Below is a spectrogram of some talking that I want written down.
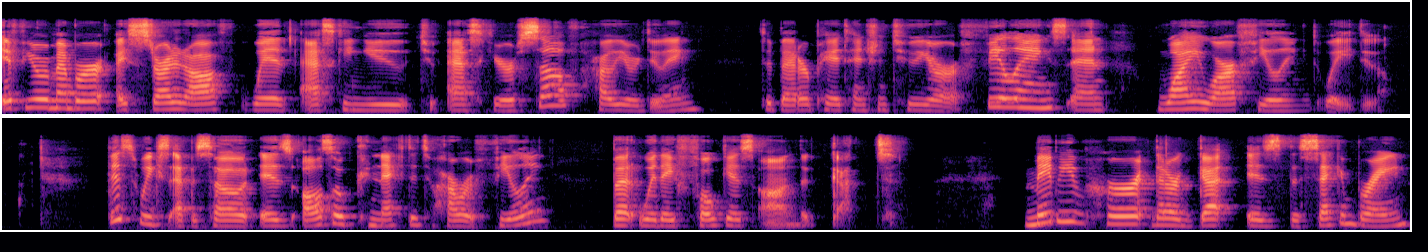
if you remember, I started off with asking you to ask yourself how you're doing, to better pay attention to your feelings and why you are feeling the way you do. This week's episode is also connected to how we're feeling, but with a focus on the gut. Maybe you've heard that our gut is the second brain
